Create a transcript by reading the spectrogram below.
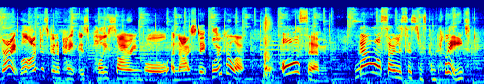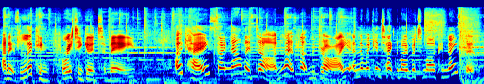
Great. Well, I'm just going to paint this polystyrene ball a nice deep blue colour. Awesome! Now our solar system's complete, and it's looking pretty good to me. Okay, so now they're done, let's let them dry, and then we can take them over to Mark and Nathan.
